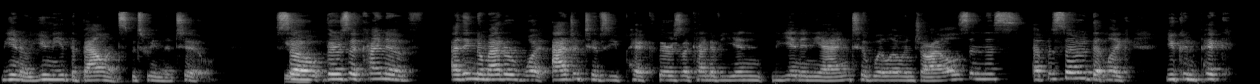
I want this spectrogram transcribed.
you know, you need the balance between the two. So yeah. there's a kind of I think no matter what adjectives you pick, there's a kind of yin yin and yang to Willow and Giles in this episode that like you can pick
